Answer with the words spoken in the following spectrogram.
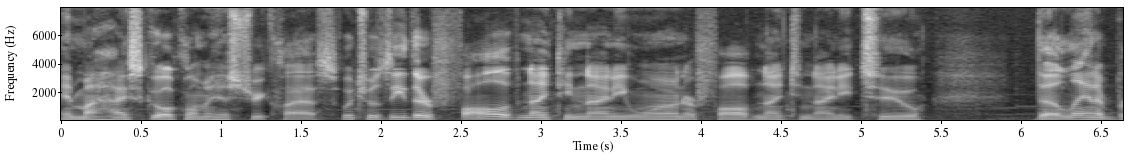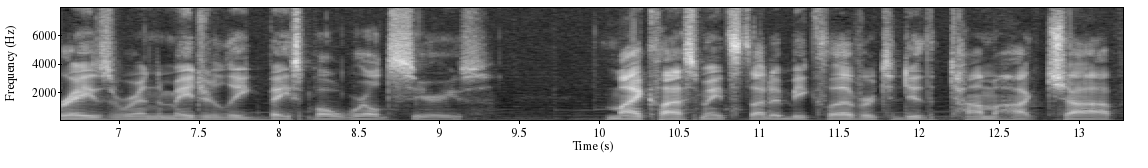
in my high school Oklahoma history class, which was either fall of 1991 or fall of 1992, the Atlanta Braves were in the Major League Baseball World Series. My classmates thought it'd be clever to do the tomahawk chop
